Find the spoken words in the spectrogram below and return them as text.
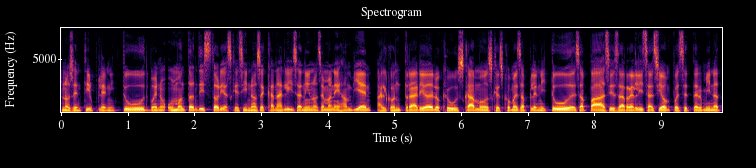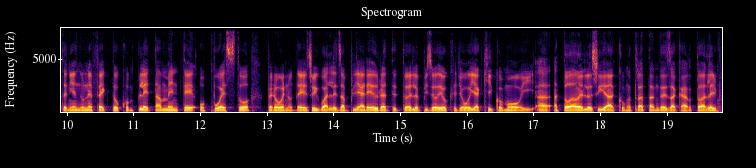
no sentir plenitud, bueno, un montón de historias que si no se canalizan y no se manejan bien, al contrario de lo que buscamos, que es como esa plenitud, esa paz y esa realización, pues se termina teniendo un efecto completamente opuesto, pero bueno, de eso igual les ampliaré durante todo el episodio que yo voy aquí como hoy a, toda velocidad, como tratando de sacar toda la información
